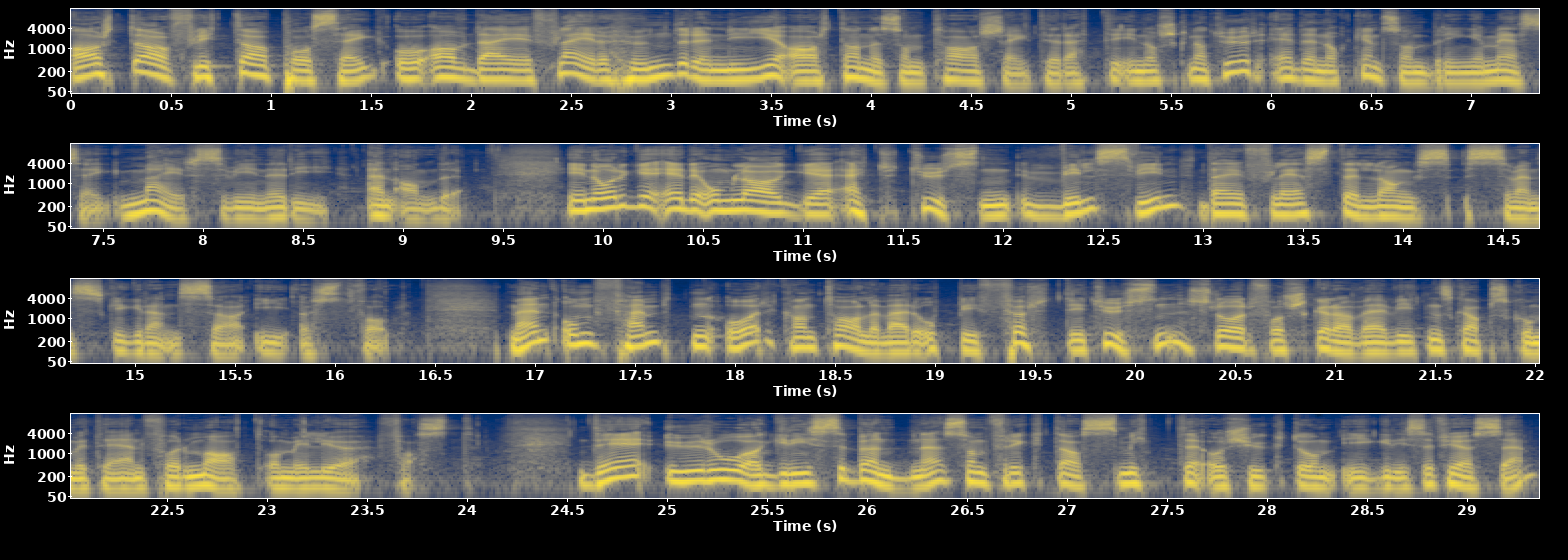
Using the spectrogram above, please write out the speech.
Arter flytter på seg, og av de flere hundre nye artene som tar seg til rette i norsk natur, er det noen som bringer med seg mer svineri enn andre. I Norge er det om lag 1000 villsvin, de fleste langs svenskegrensa i Østfold. Men om 15 år kan tallet være oppe i 40 000, slår forskere ved Vitenskapskomiteen for mat og miljø fast. Det uroer grisebøndene, som frykter smitte og sykdom i grisefjøset.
